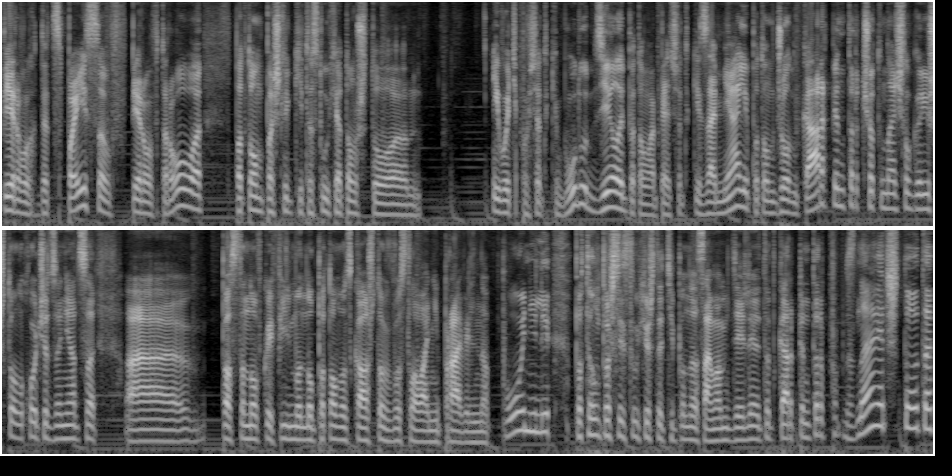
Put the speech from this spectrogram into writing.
первых Dead Space, первого, второго, потом пошли какие-то слухи о том, что его типа все-таки будут делать, потом опять все-таки замяли, потом Джон Карпентер что-то начал говорить, что он хочет заняться а, постановкой фильма, но потом он сказал, что его слова неправильно поняли, потом пошли слухи, что типа на самом деле этот Карпентер знает что-то,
